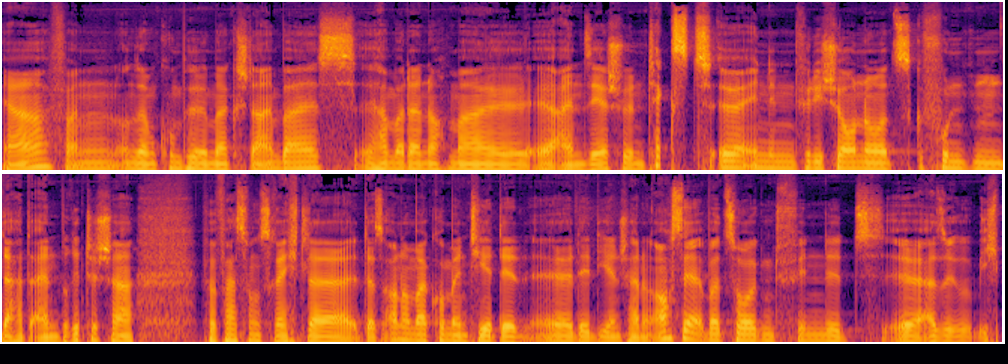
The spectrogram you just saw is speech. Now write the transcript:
ja, von unserem Kumpel Max Steinbeiß äh, haben wir dann nochmal äh, einen sehr schönen Text äh, in den, für die Show Notes gefunden. Da hat ein britischer Verfassungsrechtler das auch nochmal kommentiert, der, äh, der die Entscheidung auch sehr überzeugend findet. Äh, also ich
